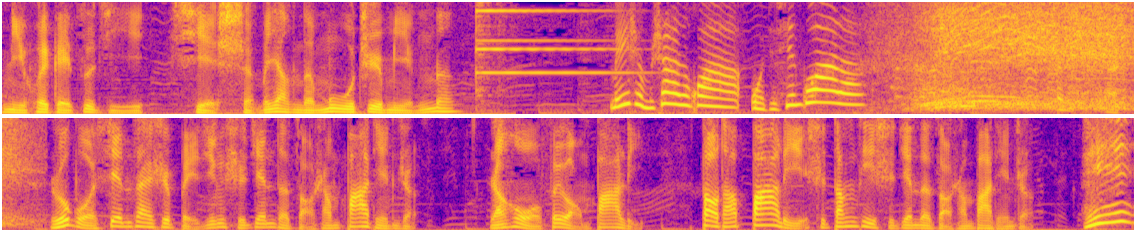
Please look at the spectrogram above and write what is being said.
你会给自己写什么样的墓志铭呢？没什么事儿的话，我就先挂了。如果现在是北京时间的早上八点整，然后我飞往巴黎。到达巴黎是当地时间的早上八点整，哎，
